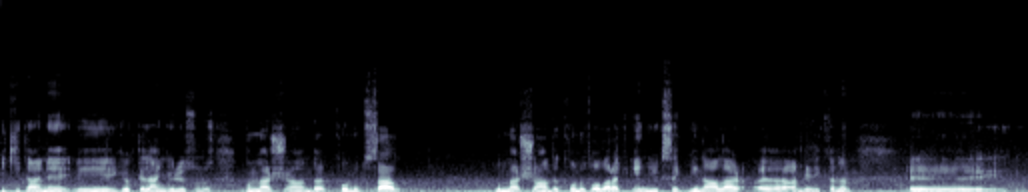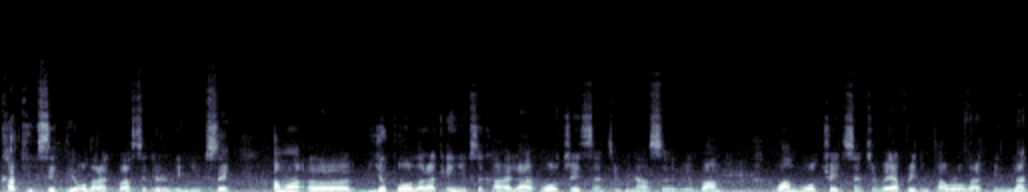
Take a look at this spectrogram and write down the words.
iki tane e, gökdelen görüyorsunuz. Bunlar şu anda konutsal Bunlar şu anda konut olarak en yüksek binalar e, Amerika'nın. E, kat yüksekliği olarak bahsediyorum en yüksek. Ama e, yapı olarak en yüksek hala World Trade Center binası. One, One World Trade Center veya Freedom Tower olarak bilinen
